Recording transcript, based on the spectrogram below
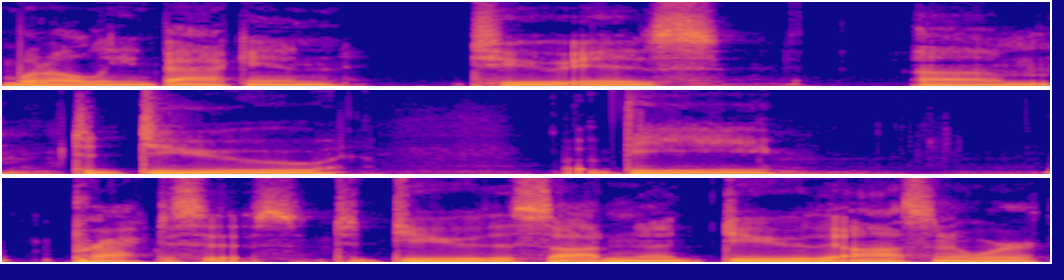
what I'll lean back in to is um, to do the practices, to do the sadhana, do the asana work,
